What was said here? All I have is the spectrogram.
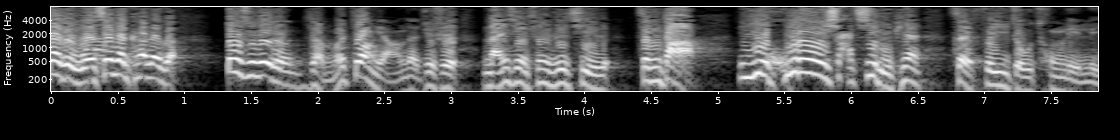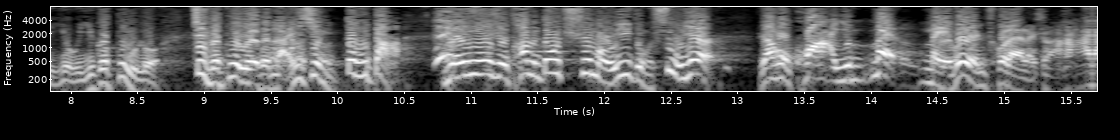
但是我现在看那个都是那种怎么壮阳的？就是男性生殖器增大，又忽悠一下纪录片，在非洲丛林里有一个部落，这个部落的男性都大，原因是他们都吃某一种树叶，然后咵一卖，美国人出来了说啊，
